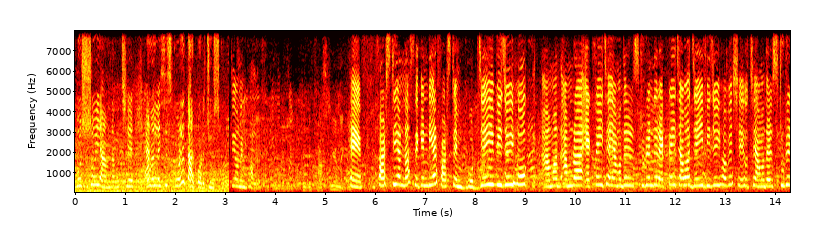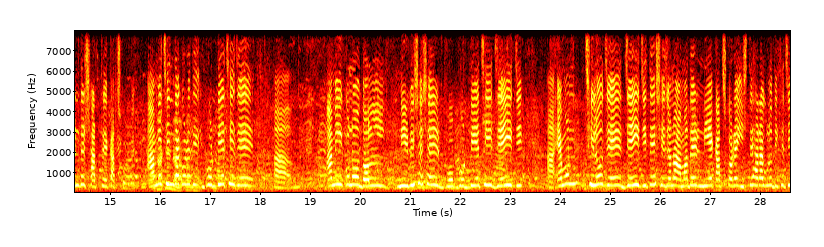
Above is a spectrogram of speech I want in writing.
অবশ্যই আমরা হচ্ছে অ্যানালাইসিস করে তারপরে চুজ করি। অনেক ভালো। হ্যাঁ ফার্স্ট ইয়ার না second year first time vote. যেই বিজয়ী হোক আমাদের আমরা একটাই চাই আমাদের স্টুডেন্টদের একটাই চাওয়া যেই বিজয়ী হবে সে হচ্ছে আমাদের স্টুডেন্টদের স্বার্থে কাজ করবে। আমি চিন্তা করে? ভোট দিয়েছি যে আমি কোনো দল নির্বিশেষে ভোট দিয়েছি যেই এমন ছিল যে যেই জিতে সে যেন আমাদের নিয়ে কাজ করে ইশতেহারাগুলো দেখেছি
